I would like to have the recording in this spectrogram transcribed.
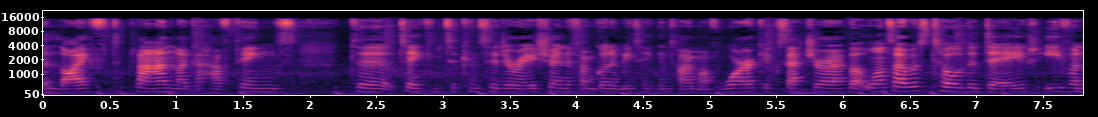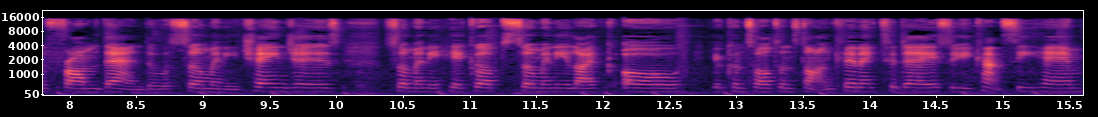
a life to plan, like I have things to take into consideration if I'm going to be taking time off work etc but once I was told the date even from then there was so many changes so many hiccups so many like oh your consultant's not in clinic today so you can't see him.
